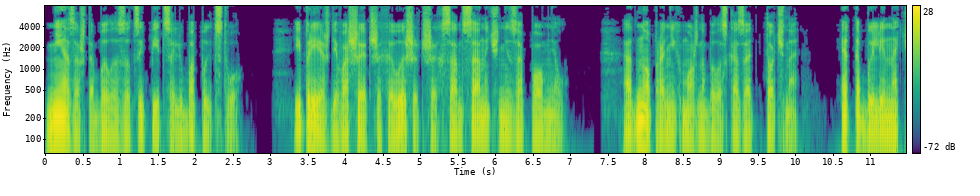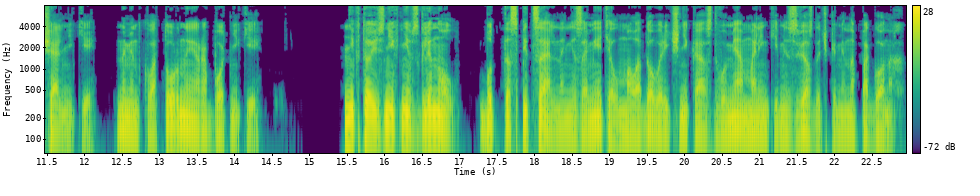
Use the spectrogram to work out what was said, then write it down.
не за что было зацепиться любопытству. И прежде вошедших и вышедших Сан Саныч не запомнил. Одно про них можно было сказать точно. Это были начальники, номенклатурные работники. Никто из них не взглянул, будто специально не заметил молодого речника с двумя маленькими звездочками на погонах.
